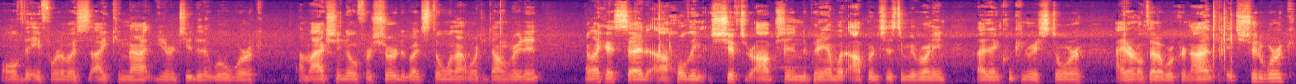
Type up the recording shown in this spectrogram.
all of the A4 devices, I cannot guarantee that it will work. Um, I actually know for sure that RedSn0w will not work to downgrade it. And like I said, uh, holding Shift or Option, depending on what operating system you're running, and then clicking Restore. I don't know if that'll work or not. It should work.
